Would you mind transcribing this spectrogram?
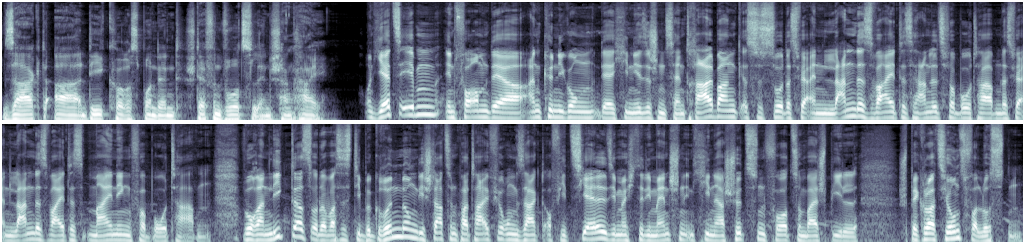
sagt ARD-Korrespondent Steffen Wurzel in Shanghai. Und jetzt eben in Form der Ankündigung der chinesischen Zentralbank ist es so, dass wir ein landesweites Handelsverbot haben, dass wir ein landesweites Miningverbot haben. Woran liegt das oder was ist die Begründung? Die Staats- und Parteiführung sagt offiziell, sie möchte die Menschen in China schützen vor zum Beispiel Spekulationsverlusten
